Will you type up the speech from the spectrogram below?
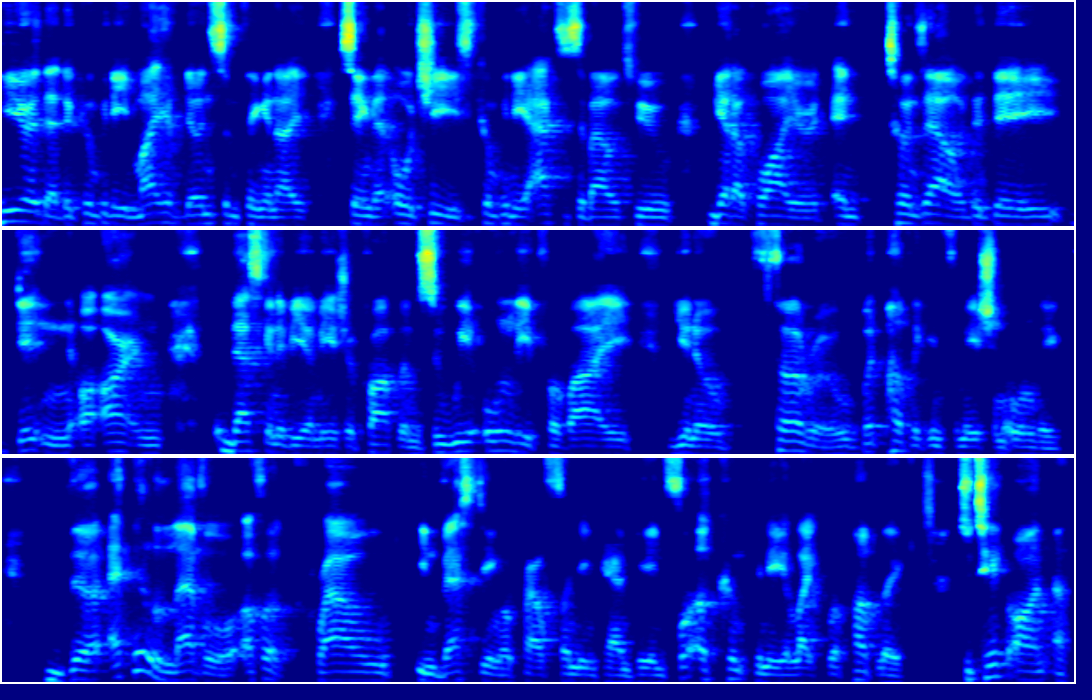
hear that the company might have done something and I saying that, oh, geez, company X is about to get acquired and turns out that they didn't or aren't, that's going to be a major problem. So we only provide, you know, thorough but public information only. The at the level of a crowd investing or crowdfunding campaign for a company like Republic to take on a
